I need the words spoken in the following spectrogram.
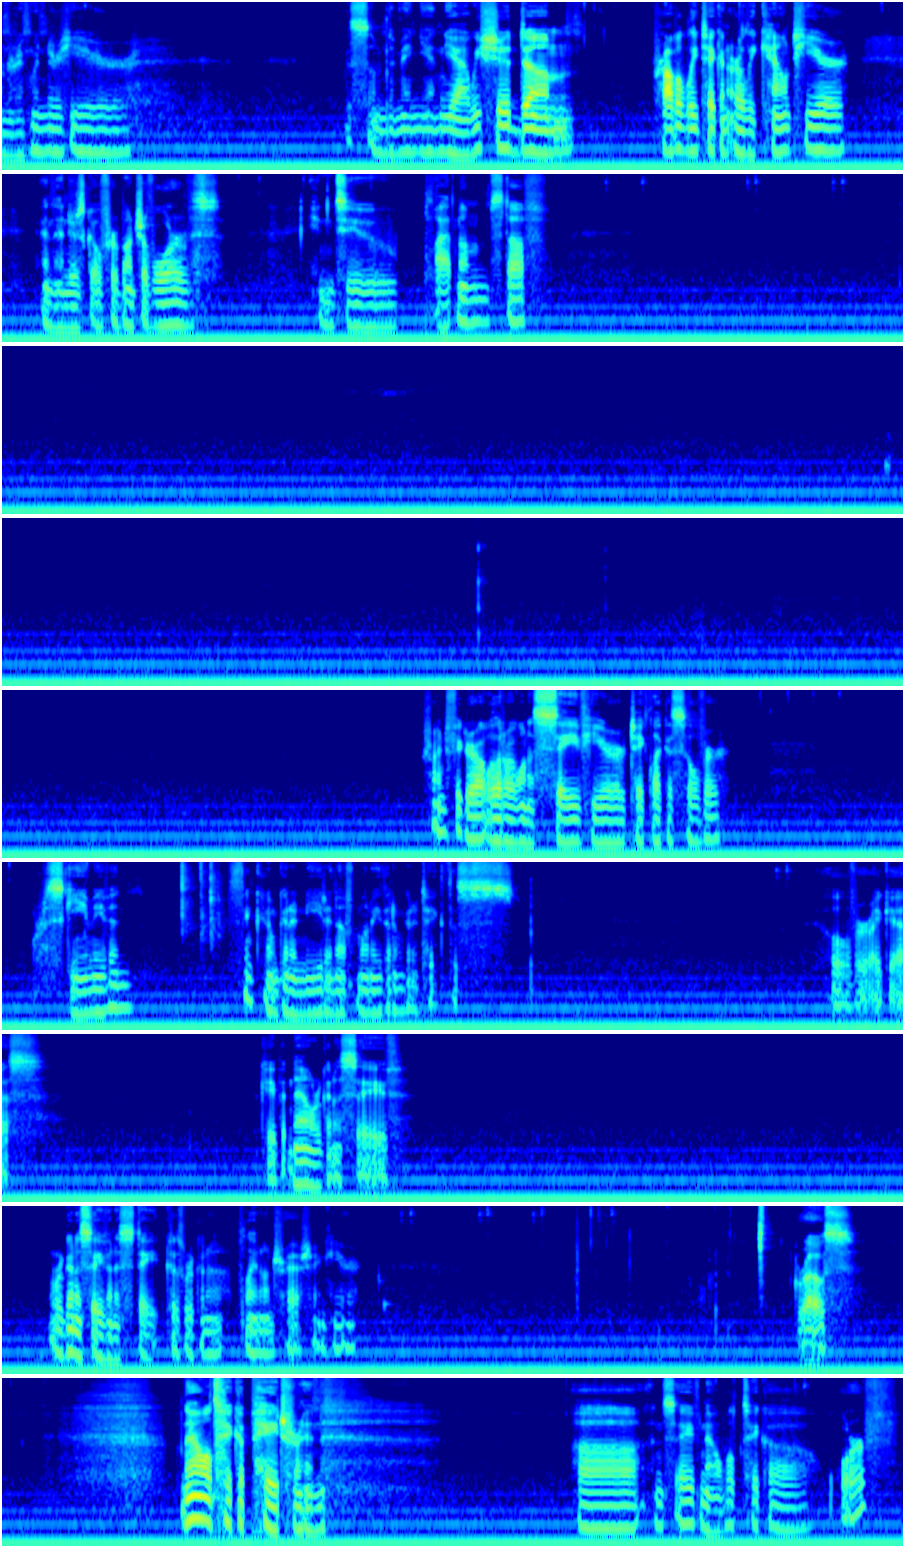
Wandering Winder here with some Dominion. Yeah, we should um, probably take an early count here and then just go for a bunch of wharves into platinum stuff. Trying to figure out whether I want to save here or take like a silver or a scheme even. I think I'm going to need enough money that I'm going to take this over, I guess. Okay, but now we're going to save. We're going to save an estate because we're going to plan on trashing here. Gross. Now I'll take a patron. Uh, and save? No, we'll take a wharf.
